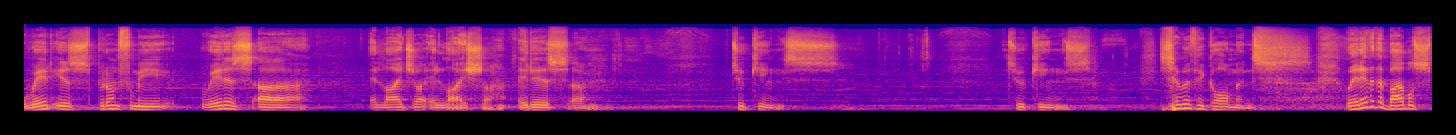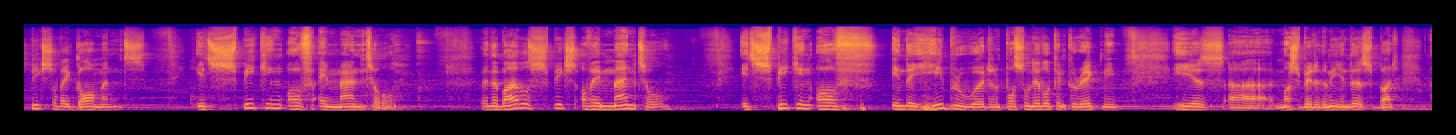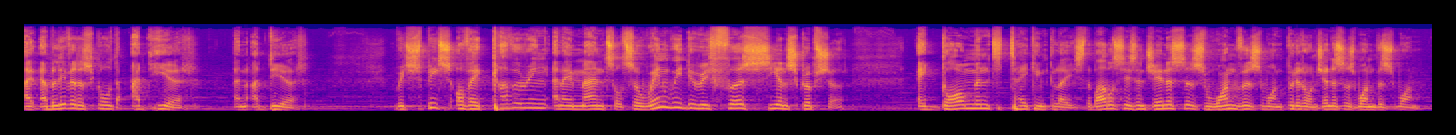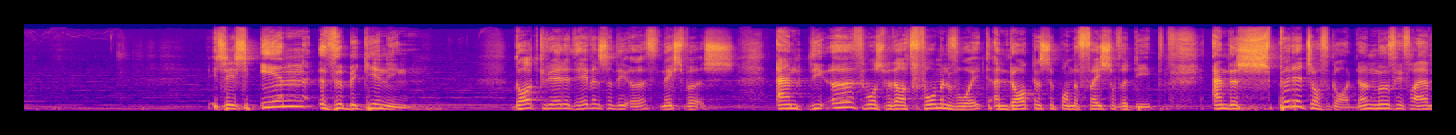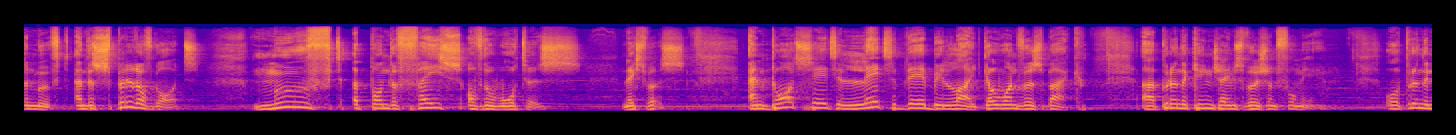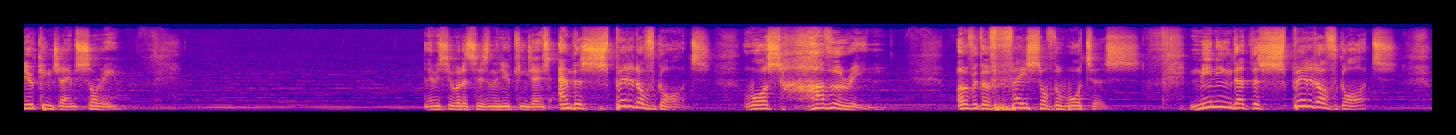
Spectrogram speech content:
where is, put on for me, where is uh, Elijah, Elisha? It is um, two kings. Two kings. Say with a garment. Wherever the Bible speaks of a garment, it's speaking of a mantle. When the Bible speaks of a mantle, it's speaking of, in the Hebrew word, and Apostle Neville can correct me, he is uh, much better than me in this, but I, I believe it is called adir, an adir, which speaks of a covering and a mantle. So when we do we first see in Scripture a garment taking place, the Bible says in Genesis 1 verse 1, put it on Genesis 1 verse 1. It says, In the beginning, God created the heavens and the earth. Next verse. And the earth was without form and void, and darkness upon the face of the deep. And the Spirit of God, don't move if I haven't moved, and the Spirit of God moved upon the face of the waters. Next verse. And God said, Let there be light. Go one verse back. Uh, put in the King James Version for me. Or put in the New King James, sorry. Let me see what it says in the New King James. And the Spirit of God was hovering over the face of the waters, meaning that the Spirit of God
